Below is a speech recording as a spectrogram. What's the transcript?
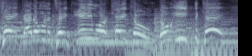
cake. I don't want to take any more cake home. Go eat the cake.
